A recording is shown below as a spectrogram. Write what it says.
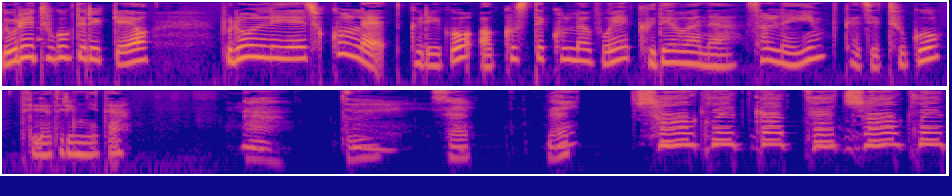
노래 두 곡 들을게요. 브롤리의 초콜렛 그리고 어쿠스틱 콜라보의 그대와 나 설레임까지 두 곡 들려드립니다. 하나, 둘, 셋, 넷. 초콜릿 같아 초콜릿.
